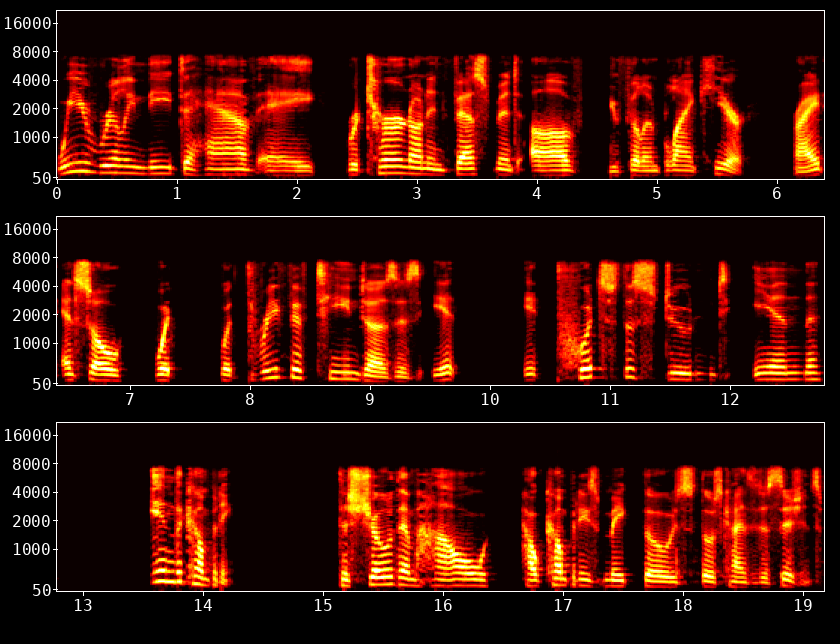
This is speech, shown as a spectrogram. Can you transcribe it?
we really need to have a return on investment of you fill in blank here, right? And so what what 315 does is it it puts the student in in the company to show them how how companies make those those kinds of decisions.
